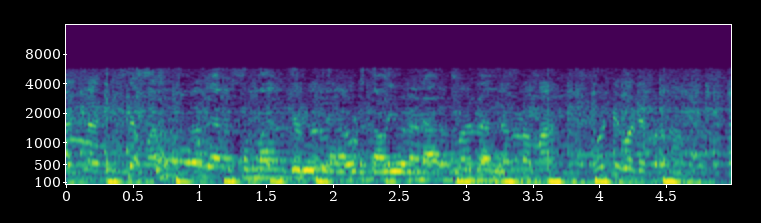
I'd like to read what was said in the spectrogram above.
ಆಜ್ಞಾಪಿಸಿ ಸಮಾನ ತಿರುಗಿ ತಾಳಿಯನ್ನು ನಾನು ಕೊಟ್ಟಿಕೊಟ್ಟೆ ಪ್ರಣಾಮ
